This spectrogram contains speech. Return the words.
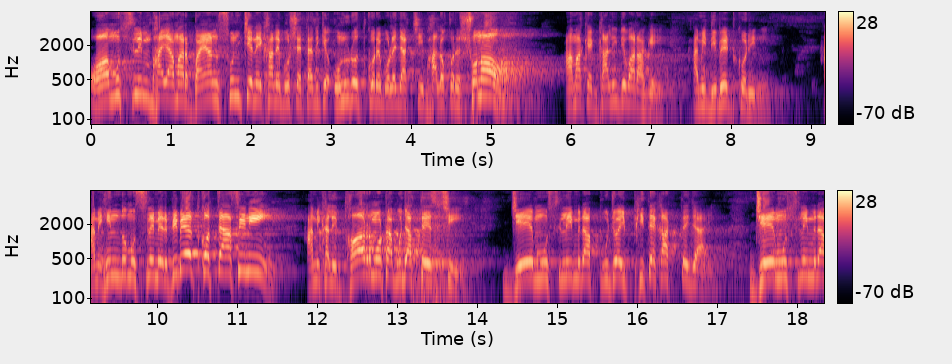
অমুসলিম ভাই আমার বায়ান শুনছেন এখানে বসে, তাদেরকে অনুরোধ করে বলে যাচ্ছি, ভালো করে শোনাও। আমাকে গালি দেওয়ার আগে আমি ডিবেট করিনি। আমি হিন্দু মুসলিমের বিভেদ করতে আসিনি। আমি খালি ধর্মটা বুঝাতে এসেছি। যে মুসলিমরা পুজোয় ফিতে কাটতে যায়, যে মুসলিমরা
